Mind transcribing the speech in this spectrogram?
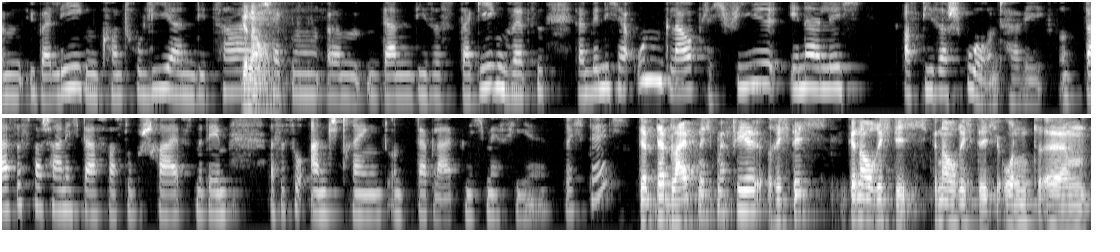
ähm, überlegen, kontrollieren, die Zahlen genau. checken, ähm, dann dieses Dagegensetzen, dann bin ich ja unglaublich viel innerlich auf dieser Spur unterwegs. Und das ist wahrscheinlich das, was du beschreibst, mit dem, es ist so anstrengend und da bleibt nicht mehr viel. Richtig? Da, da bleibt nicht mehr viel, richtig, genau richtig, genau richtig. Und, ähm,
